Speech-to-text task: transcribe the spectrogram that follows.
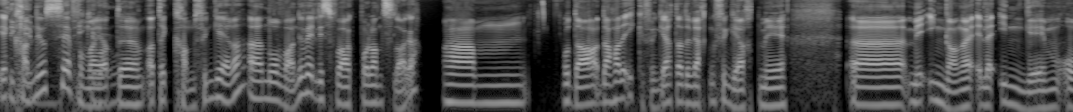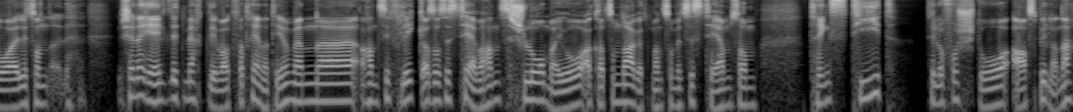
jeg, kan, jo se for meg at, at det kan fungere. Uh, nå var han jo veldig svak på landslaget. Um, og da, da hadde det ikke fungert. Det hadde verken fungert med, uh, med innganger eller in game og litt sånn generelt litt merkelig valg fra trenerteamet, men uh, hans i flikk, altså systemet hans slår meg jo akkurat som Nagelsmann som et system som trengs tid til å forstå av spillerne.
